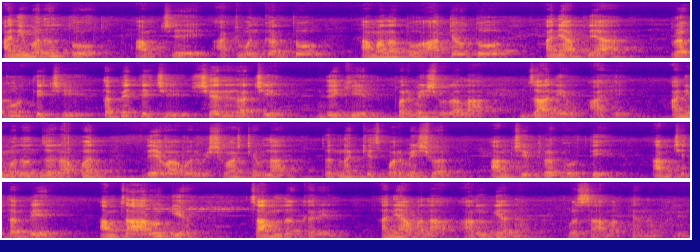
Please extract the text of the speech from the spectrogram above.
आणि म्हणून तो आमचे आठवण करतो आम्हाला तो आठवतो आणि आपल्या प्रकृतीची तब्येतीची शरीराची देखील परमेश्वराला जाणीव आहे. आणि म्हणून जर आपण देवावर विश्वास ठेवला तर नक्कीच परमेश्वर आमची प्रकृती आमची तब्येत आमचं आरोग्य चांगलं करेल आणि आम्हाला आरोग्यानं व सामर्थ्यानं भरेल.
